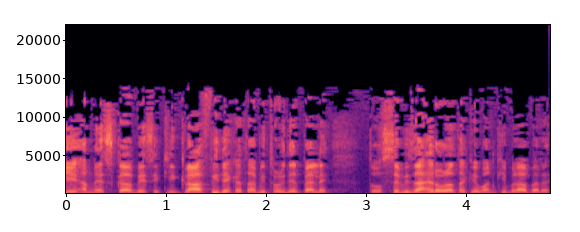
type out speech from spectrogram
یہ ہم نے اس کا بیسکلی گراف بھی دیکھا تھا ابھی تھوڑی دیر پہلے تو اس سے بھی ظاہر ہو رہا تھا کہ ون کی برابر ہے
